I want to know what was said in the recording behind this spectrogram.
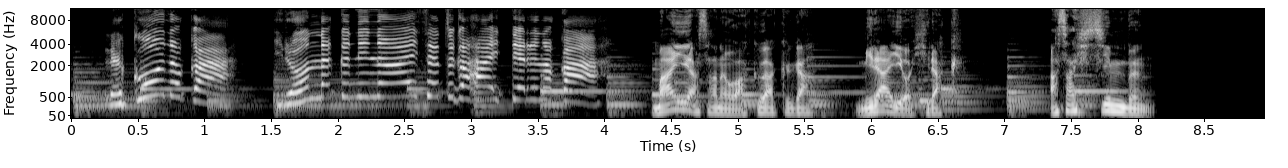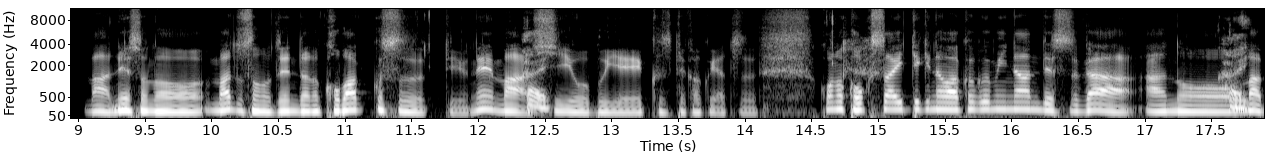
た！レコードか！いろんな国の挨拶が入ってるのか！毎朝のワクワクが未来を開く。朝日新聞まあね、そのまずその前段のコバックスっていうね、まあ、はい。COVAX って書くやつ、この国際的な枠組みなんですが、あのはい。まあ、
